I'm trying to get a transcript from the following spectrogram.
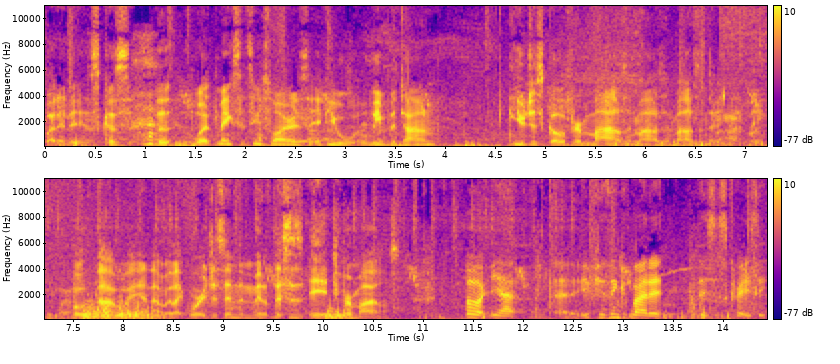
But it is, because what makes it seem smaller is if you leave the town, you just go for miles and miles and miles and there's nothing. Both that way and that way. Like we're just in the middle. This is it for miles. Oh yeah, uh, if you think about it, this is crazy.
